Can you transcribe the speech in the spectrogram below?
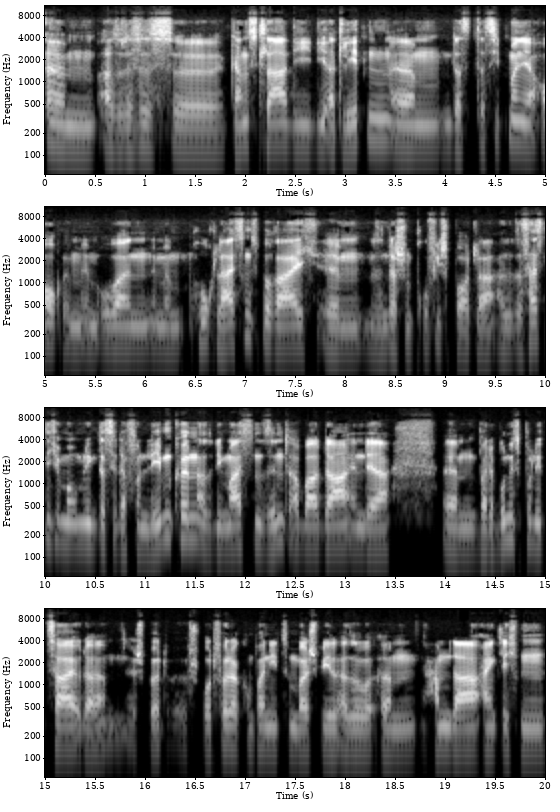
Ähm, also das ist äh, ganz klar die die Athleten. Ähm, das das sieht man ja auch im, im oberen im, im Hochleistungsbereich ähm, sind da schon Profisportler. Also das heißt nicht immer unbedingt, dass sie davon leben können. Also die meisten sind aber da in der ähm, bei der Bundespolizei oder Sport, Sportförderkompanie zum Beispiel. Also ähm, haben da eigentlich ein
